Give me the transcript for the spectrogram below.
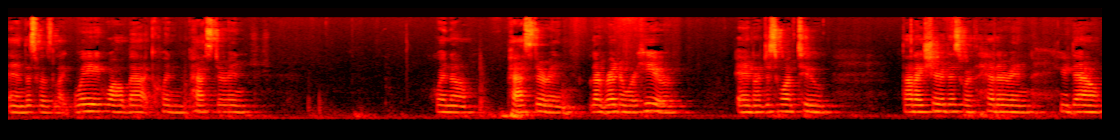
and this was like way a while back when pastor and when um, pastor and loretta were here. And i just want to thought i share this with heather and udell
